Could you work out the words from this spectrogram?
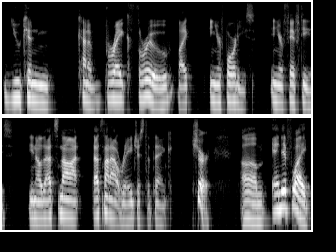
you can kind of break through like in your 40s, in your 50s. You know, that's not that's not outrageous to think. Sure um and if like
